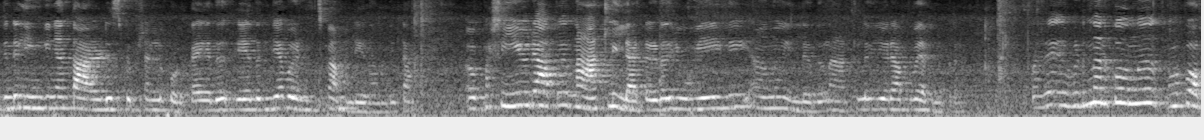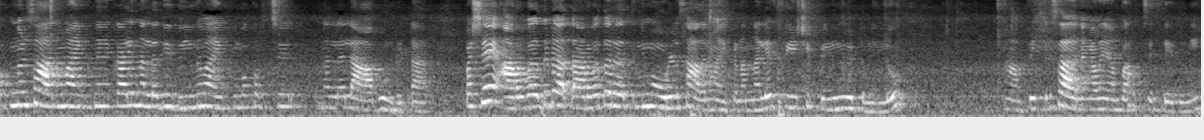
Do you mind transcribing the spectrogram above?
ഇതിന്റെ ലിങ്ക് ഞാൻ താഴെ ഡിസ്ക്രിപ്ഷനിൽ കൊടുക്കാം. ഏത് ഏതിന്റെയാണ് വേണ്ടിച്ച് കമന്റ് ചെയ്താൽ മതി കേട്ടോ പക്ഷേ ഈ ഒരു ആപ്പ് നാട്ടിലില്ല കേട്ടോ ഇവിടെ യു എയിൽ ഒന്നും ഇല്ല. ഇത് നാട്ടിൽ ഈ ഒരു ആപ്പ് വരുന്നത്ര പക്ഷേ ഇവിടുന്ന് എനിക്ക് ഒന്ന് നമ്മൾ പുറത്തുനിന്ന് ഒരു സാധനം വാങ്ങിക്കുന്നതിനേക്കാളും നല്ലത് ഇതിൽ നിന്ന് വാങ്ങിക്കുമ്പോൾ കുറച്ച് നല്ല ലാഭമുണ്ട് കേട്ടോ പക്ഷേ അറുപത് അറുപത് അറുപത്തിന് മുകളിൽ സാധനം വാങ്ങിക്കണം. എന്നാലേ ഫ്രീ ഷിപ്പിംഗ് കിട്ടുന്നുള്ളൂ. ആ അപ്പോൾ ഇത്തിരി സാധനങ്ങൾ ഞാൻ പർച്ചേസ് ചെയ്തിനി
